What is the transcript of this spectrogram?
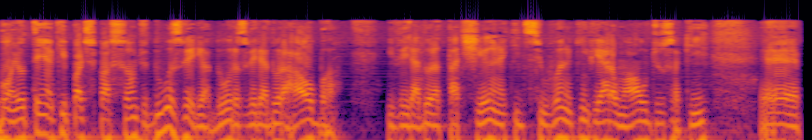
Bom, eu tenho aqui participação de duas vereadoras, vereadora Alba e vereadora Tatiana aqui de Silvânia, que enviaram áudios aqui é,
